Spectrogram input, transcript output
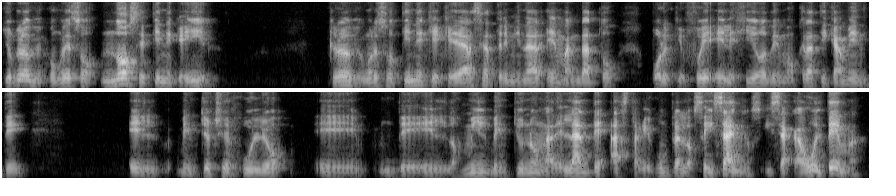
Yo creo que el Congreso no se tiene que ir. Creo que el Congreso tiene que quedarse a terminar el mandato porque fue elegido democráticamente el 28 de julio eh, del 2021 en adelante hasta que cumplan los seis años y se acabó el tema.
